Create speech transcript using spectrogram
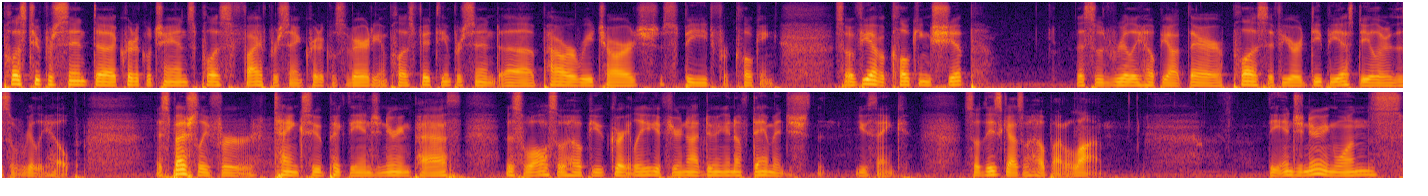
Plus 2% uh, critical chance, plus 5% critical severity, and plus 15% uh, power recharge speed for cloaking. So if you have a cloaking ship, this would really help you out there. Plus, if you're a DPS dealer, this will really help especially for tanks who pick the engineering path. This will also help you greatly if you're not doing enough damage, you think. So these guys will help out a lot. The engineering ones,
